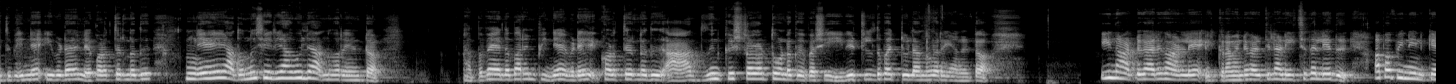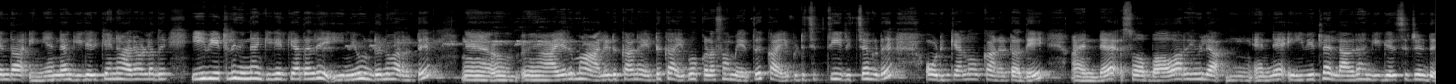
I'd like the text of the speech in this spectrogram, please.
ഇത് പിന്നെ ഇവിടെ അല്ലേ കൊളത്തിരുന്നത് ഏ അതൊന്നും ശരിയാവില്ല എന്ന് പറയും കേട്ടോ അപ്പോൾ വേദ പറയും പിന്നെ എവിടെ കൊളത്തിരുന്നത് ആ അത് നിനക്ക് ഇഷ്ടമുള്ളിടത്ത് കൊണ്ടൊക്കെ. പക്ഷേ ഈ വീട്ടിൽ ഇത് പറ്റൂല എന്ന് പറയാണ് ഈ നാട്ടുകാർ കാണലേ വിക്രമന്റെ കഴുത്തിൽ അണിയിച്ചതല്ലേ ഇത്? അപ്പോൾ പിന്നെ എനിക്കെന്താ? ഇനി എന്നെ അംഗീകരിക്കാൻ ഉള്ളത്? ഈ വീട്ടിൽ നിന്നെ അംഗീകരിക്കാത്തവർ ഇനിയും ഉണ്ടെന്ന് പറഞ്ഞിട്ട് ആയൊരു മാലെടുക്കാനായിട്ട് കൈ പൊക്കണ സമയത്ത് കൈ പിടിച്ച് തിരിച്ചങ്ങോട്ട് ഓടിക്കാൻ നോക്കുകയാണ് കേട്ടോ അതേ എന്റെ സ്വഭാവം അറിയില്ല എന്നെ ഈ വീട്ടിലെല്ലാവരും അംഗീകരിച്ചിട്ടുണ്ട്.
